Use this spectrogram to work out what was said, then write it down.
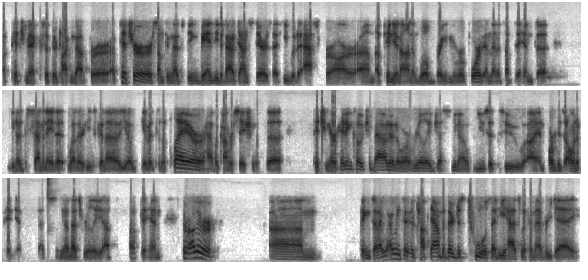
a pitch mix that they're talking about for a pitcher or something that's being bandied about downstairs that he would ask for our um, opinion on, and we'll bring him a report, and then it's up to him to you know disseminate it, whether he's going to you know give it to the player or have a conversation with the pitching or hitting coach about it, or really just you know use it to uh, inform his own opinion. That's you know that's really up up to him. There are other um, things that I, I, wouldn't say they're top down, but they're just tools that he has with him every day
